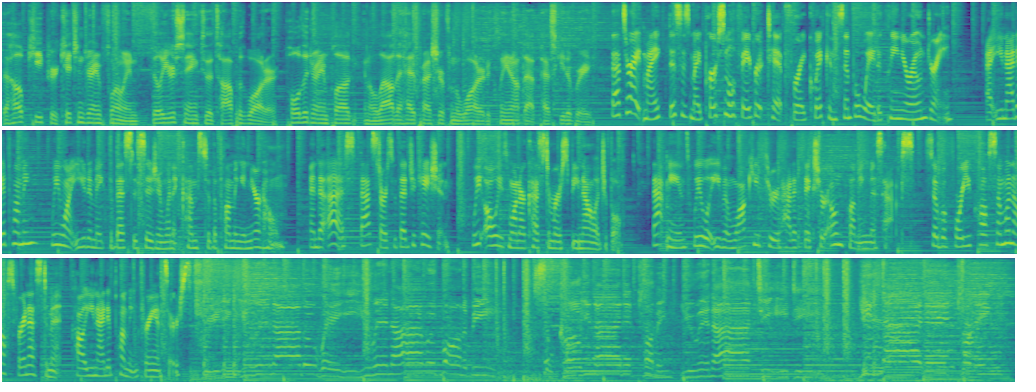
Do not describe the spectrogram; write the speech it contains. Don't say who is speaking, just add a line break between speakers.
To help keep your kitchen drain flowing, fill your sink to the top with water, pull the drain plug, and allow the head pressure from the water to clean out that pesky debris.
That's right, Mike. This is my personal favorite tip for a quick and simple way to clean your own drain. At United Plumbing, we want you to make the best decision when it comes to the plumbing in your home. And to us, that starts with education. We always want our customers to be knowledgeable. That means we will even walk you through how to fix your own plumbing mishaps. So before you call someone else for an estimate, call United Plumbing for answers.
And I would want to be. So call United Plumbing, U N I T E D. United Plumbing.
